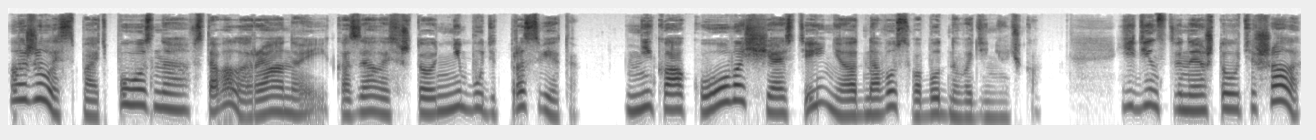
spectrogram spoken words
Ложилась спать поздно, вставала рано, и казалось, что не будет просвета. Никакого счастья и ни одного свободного денечка. Единственное, что утешало,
